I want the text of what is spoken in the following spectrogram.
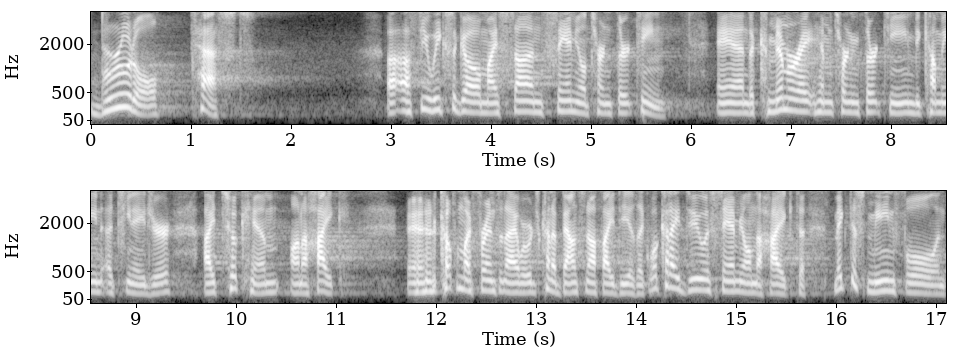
brutal test. a few weeks ago, my son Samuel turned 13. And to commemorate him turning 13, becoming a teenager, I took him on a hike. And a couple of my friends and I were just kind of bouncing off ideas like, what could I do with Samuel on the hike to make this meaningful and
